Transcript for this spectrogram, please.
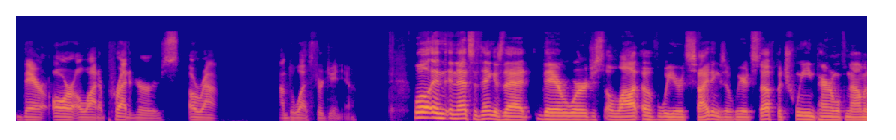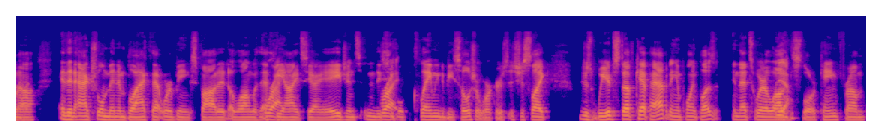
there are a lot of predators around West Virginia. Well, and and that's the thing is that there were just a lot of weird sightings of weird stuff between paranormal phenomena Right. and then actual men in black that were being spotted along with FBI Right. and CIA agents and these Right. people claiming to be social workers. It's just like just weird stuff kept happening in Point Pleasant, and that's where a lot Yeah. of this lore came from.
